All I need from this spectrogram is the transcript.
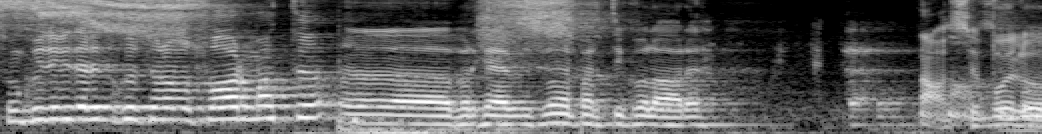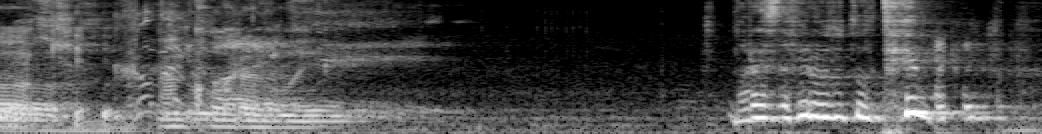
Con cui devi vedere questo nuovo format, eh, perché è particolare. No, se vuoi lo ancora lui. Ma resta fermo tutto il tempo.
